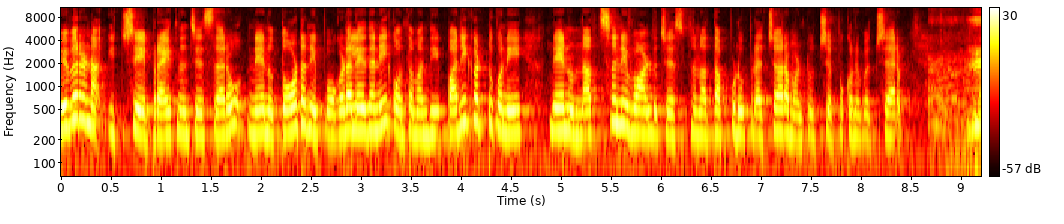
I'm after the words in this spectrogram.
వివరణ ఇచ్చే ప్రయత్నం చేశారు. నేను తోటని పొగడలేదని కొంతమంది పని కట్టుకుని నేను నచ్చని వాళ్ళు చేస్తున్న తప్పుడు ప్రచారం అంటూ చెప్పుకొని వచ్చారు. ఈ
